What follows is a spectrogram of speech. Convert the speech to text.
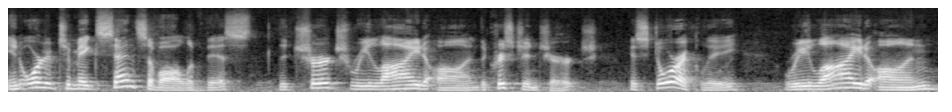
in order to make sense of all of this, the church relied on, the Christian church, historically, relied on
